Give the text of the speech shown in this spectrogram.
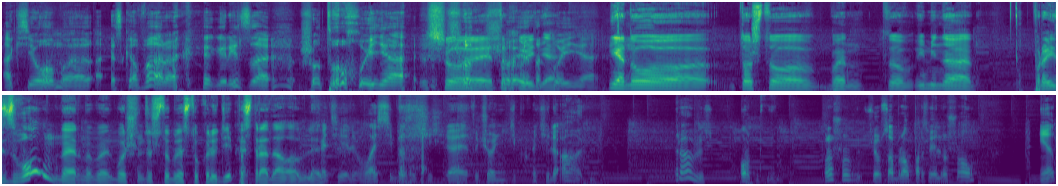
Аксиома Эскобара, как говорится, что то хуйня. Шо это хуйня? Не, ну, то, что, блин, то именно произвол, наверное, блядь, больше, то, что, блядь, столько людей пострадало, блядь. Хотели, власть себя защищает. И что, они типа хотели, а, нравлюсь. О, хорошо, все, собрал портфель, ушел. Нет.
